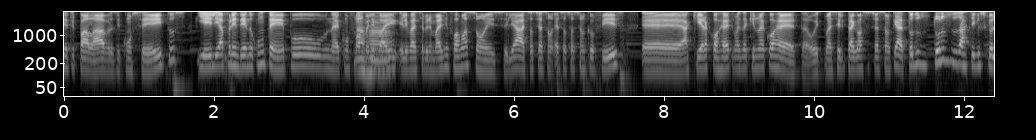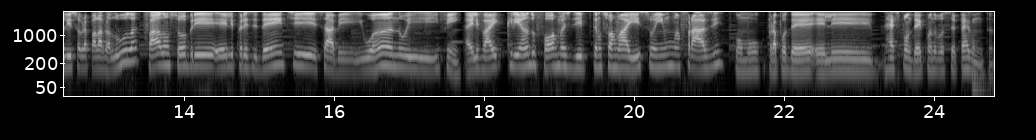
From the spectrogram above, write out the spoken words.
entre palavras e conceitos, e ele aprendendo com o tempo, né, conforme uhum. ele vai ele vai saber mais informações. Ele, ah, associação, essa associação que eu fiz, é, aqui era correta, mas aqui não é correta. Ou, mas se ele pega uma associação que, ah, todos, todos os artigos que eu li sobre a palavra Lula falam sobre ele presidente, sabe, e o ano e enfim. Aí ele vai criando formas de transformar isso em uma frase, como para poder ele responder quando você pergunta.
